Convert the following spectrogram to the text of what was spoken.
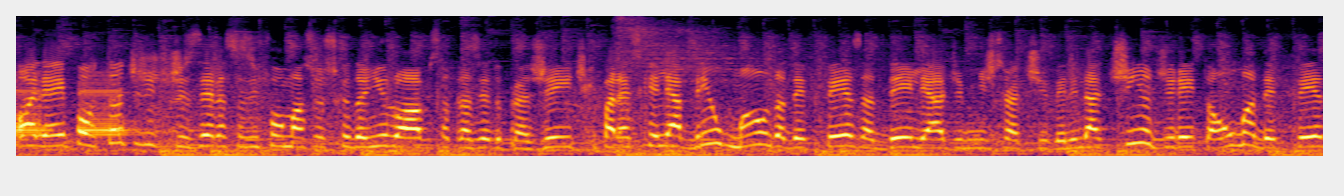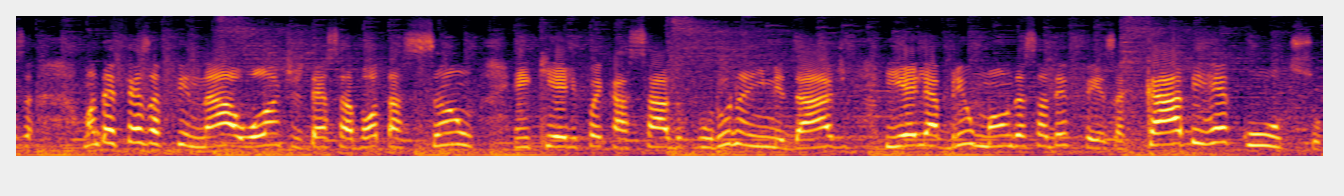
Olha, é importante a gente dizer essas informações que o Danilo Alves está trazendo para a gente, que parece que ele abriu mão da defesa dele administrativa. Ele ainda tinha direito a uma defesa, uma defesa final antes dessa votação em que ele foi cassado por unanimidade e ele abriu mão dessa defesa. Cabe recurso.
